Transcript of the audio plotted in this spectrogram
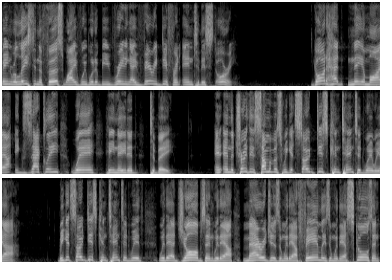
been released in the first wave, we would have been reading a very different end to this story. God had Nehemiah exactly where he needed to be. And, and the truth is, some of us, we get so discontented where we are. We get so discontented with, with our jobs and with our marriages and with our families and with our schools, and,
